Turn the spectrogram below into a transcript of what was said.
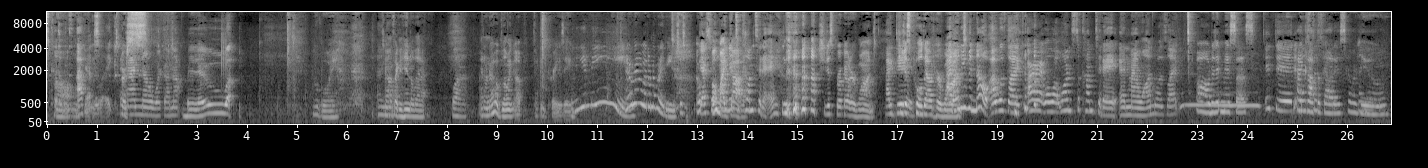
'Cause Oh, I yes. feel like, and s- I know we're gonna blow up. oh boy, I I don't know. if I can handle that. What? I don't know, blowing up that'd be crazy What do you mean? I don't know. Know what I mean. It's just oh, what oh my god, to come today? she just broke out her wand. I did. She just pulled out her wand. I don't even know. I was like, all right, well, what wants to come today? And my wand was like, mm, Oh, did it miss us? it did. Hi, Copper. Goddess. How are I you?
